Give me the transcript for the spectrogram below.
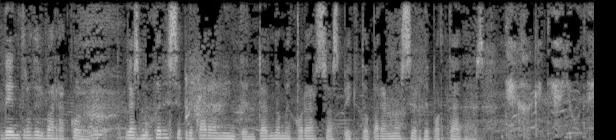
Dentro del barracón, las mujeres se preparan intentando mejorar su aspecto para no ser deportadas. Deja que te ayude.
